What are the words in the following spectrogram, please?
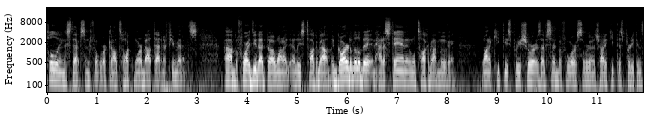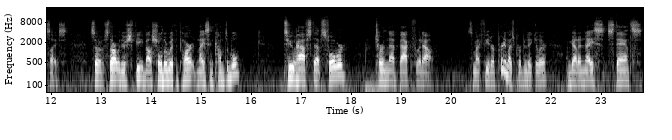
pulling steps in footwork, and I'll talk more about that in a few minutes. Uh, before I do that, though, I want to at least talk about the guard a little bit and how to stand, and we'll talk about moving. I want to keep these pretty short, as I've said before, so we're going to try to keep this pretty concise. So start with your feet about shoulder width apart, nice and comfortable. Two half steps forward, turn that back foot out. So my feet are pretty much perpendicular. I've got a nice stance.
